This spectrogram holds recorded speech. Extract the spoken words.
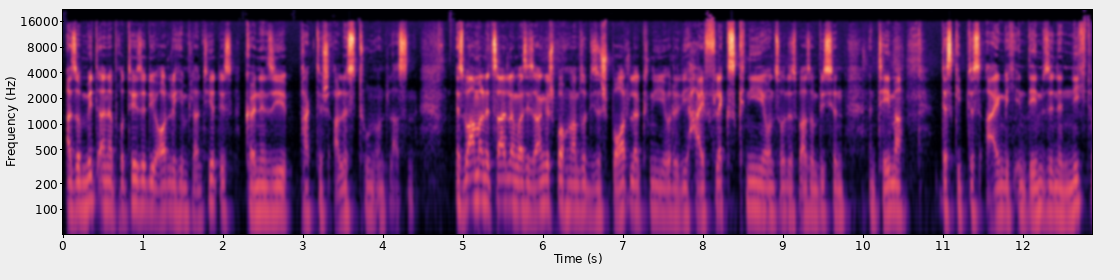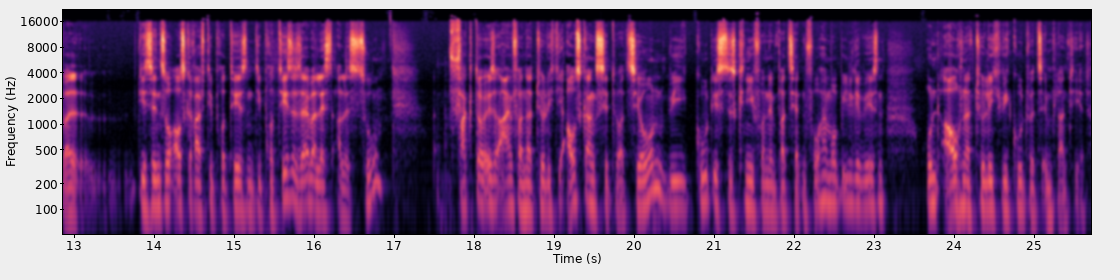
Also mit einer Prothese, die ordentlich implantiert ist, können Sie praktisch alles tun und lassen. Es war mal eine Zeit lang, was Sie es angesprochen haben, so diese Sportlerknie oder die High-Flex-Knie und so, das war so ein bisschen ein Thema. Das gibt es eigentlich in dem Sinne nicht, weil die sind so ausgereift, die Prothesen. Die Prothese selber lässt alles zu. Faktor ist einfach natürlich die Ausgangssituation. Wie gut ist das Knie von dem Patienten vorher mobil gewesen? Und auch natürlich, wie gut wird es implantiert.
